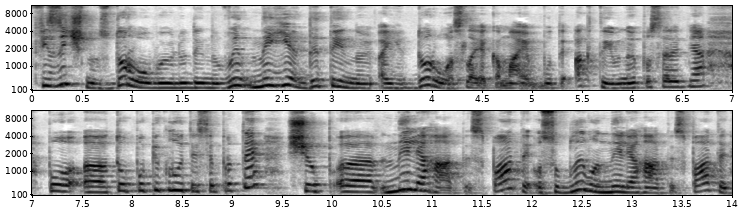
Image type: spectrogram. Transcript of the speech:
фізично здоровою людиною, ви не є дитиною, а є доросла, яка має бути активною посеред дня, е, то попіклуйтеся про те, щоб е, не лягати спати, особливо не лягати спати,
